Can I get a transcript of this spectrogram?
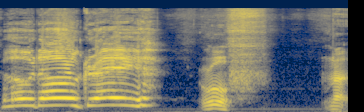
Oh no, Gray! Oof. No,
